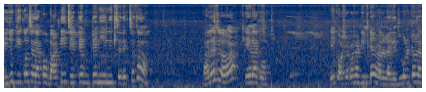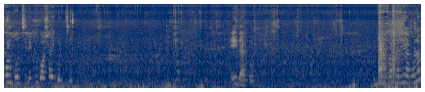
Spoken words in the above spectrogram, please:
রিজু কি করছে দেখো, বাটি চেটে ফুটে নিয়ে নিচ্ছে, দেখছ তো? ভালো হয়েছে বাবা? খেয়ে দেখো। এই কষা কষা ডিমটাই ভালো লাগে। ঝোল টোল এখন করছি একটু কষাই করছি। এই দেখো। ডিম কষা দিয়ে এখনও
